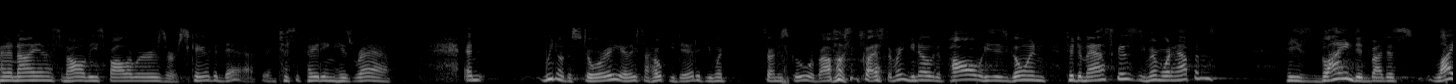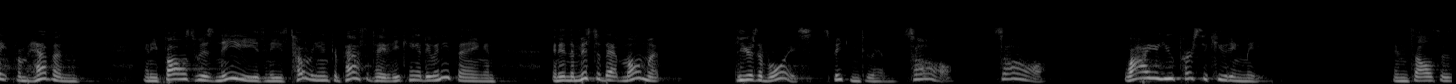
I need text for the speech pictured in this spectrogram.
Ananias and all these followers are scared to death. They're anticipating his wrath. And we know the story, at least I hope you did, if you went Sunday school or Bible class. You know that Paul, he's going to Damascus. You remember what happens? He's blinded by this light from heaven, and he falls to his knees, and he's totally incapacitated. He can't do anything. And, and in the midst of that moment, he hears a voice speaking to him Saul, Saul, why are you persecuting me? And Saul says,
